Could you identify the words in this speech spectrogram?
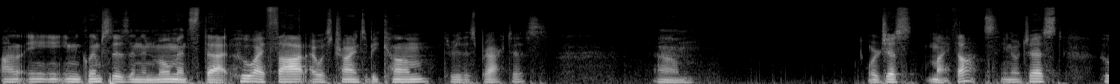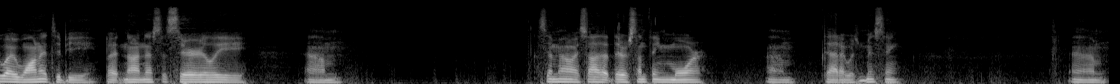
on, in, in, glimpses and in moments that who I thought I was trying to become through this practice um, were just my thoughts, you know, just who I wanted to be, but not necessarily. Um, somehow I saw that there was something more um, that I was missing. Um,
